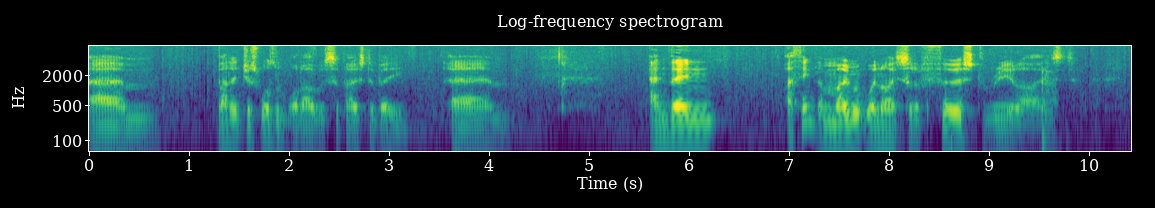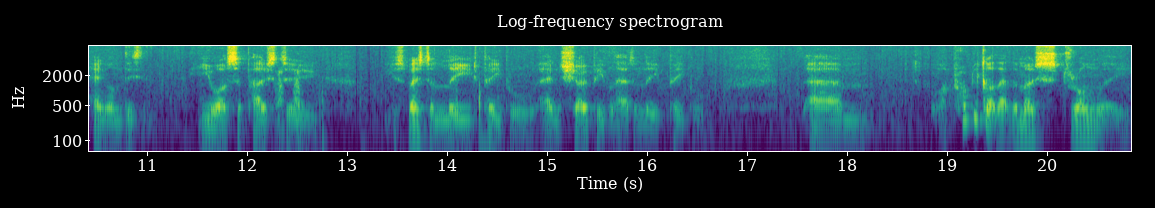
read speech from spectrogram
Um, but it just wasn't what I was supposed to be. Um, and then I think the moment when I sort of first realised, hang on, this you are supposed to you're supposed to lead people and show people how to lead people. Um, I probably got that the most strongly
